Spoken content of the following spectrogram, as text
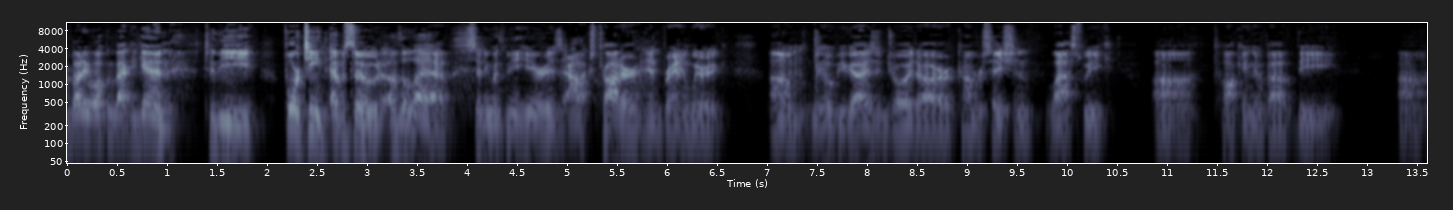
everybody. Welcome back again to the 14th episode of The Lab. Sitting with me here is Alex Trotter and Brandon Wierig. Um, we hope you guys enjoyed our conversation last week, uh, talking about the, um,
